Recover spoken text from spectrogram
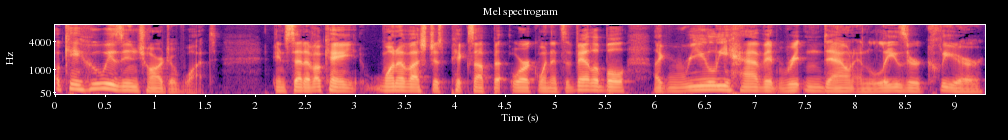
okay, who is in charge of what? Instead of, okay, one of us just picks up work when it's available, like really have it written down and laser clear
